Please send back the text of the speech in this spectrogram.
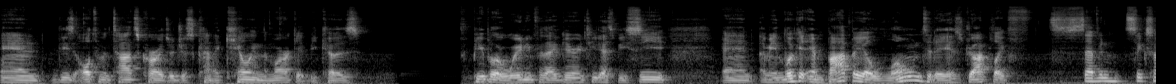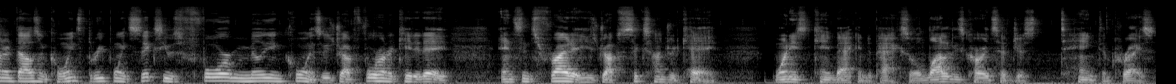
and these Ultimate Tots cards are just kind of killing the market because people are waiting for that guaranteed SBC. And I mean, look at Mbappe alone today has dropped like seven, six hundred thousand coins, three point six. He was four million coins, so he's dropped four hundred k today. And since Friday, he's dropped six hundred k when he came back into pack. So a lot of these cards have just tanked in price.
